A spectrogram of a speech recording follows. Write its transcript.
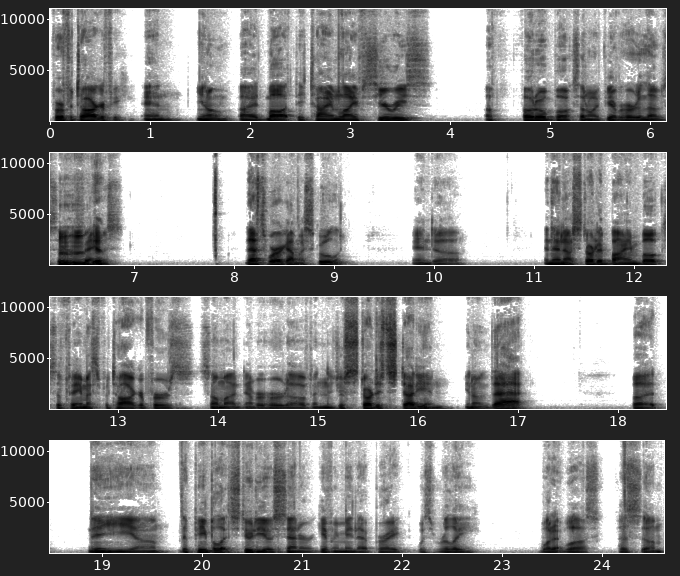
for photography, and you know, I had bought the Time Life series of photo books. I don't know if you ever heard of those; they were Mhm. Yep. famous. That's where I got my schooling, and uh, and then I started buying books of famous photographers, some I'd never heard of, and just started studying, you know, that. But the um, the people at Studio Center giving me that break was really what it was because um,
